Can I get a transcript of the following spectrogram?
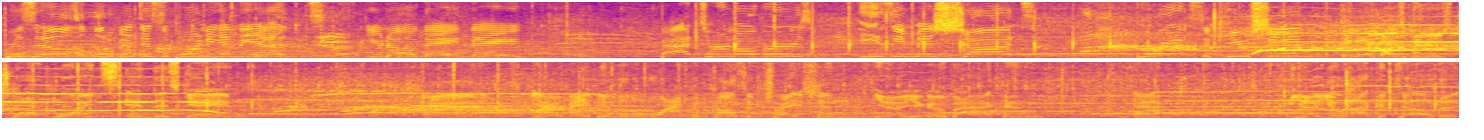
Brazil a little bit disappointing in the end. You know, they they bad turnovers, easy missed shots, poor execution. They led by as many as 12 points in this game. And, you know, maybe a little lack of concentration. You know, you go back and, and you know, you and I could tell that,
